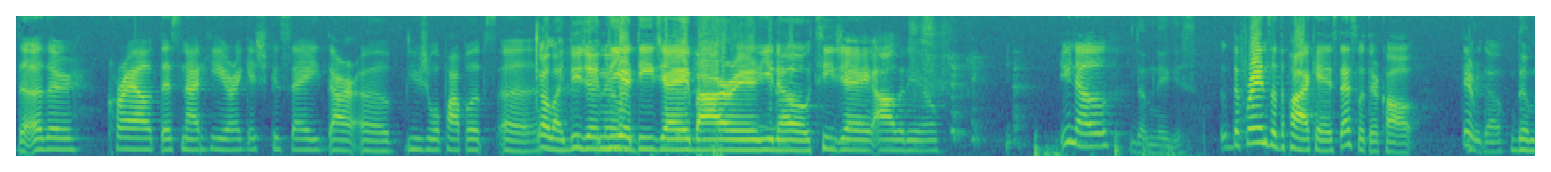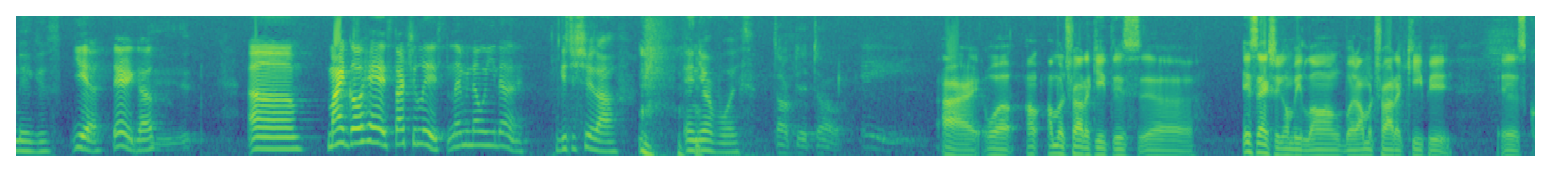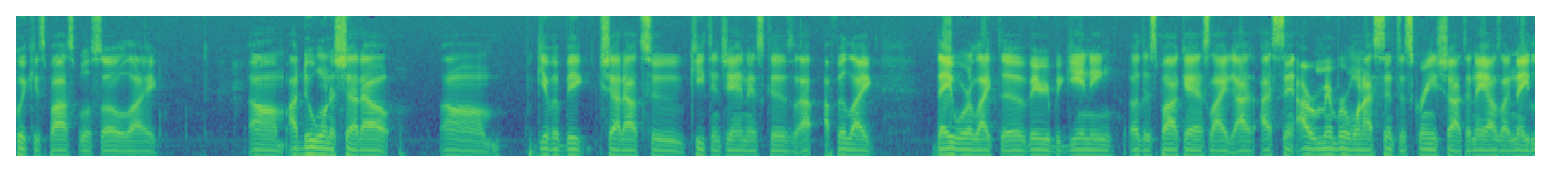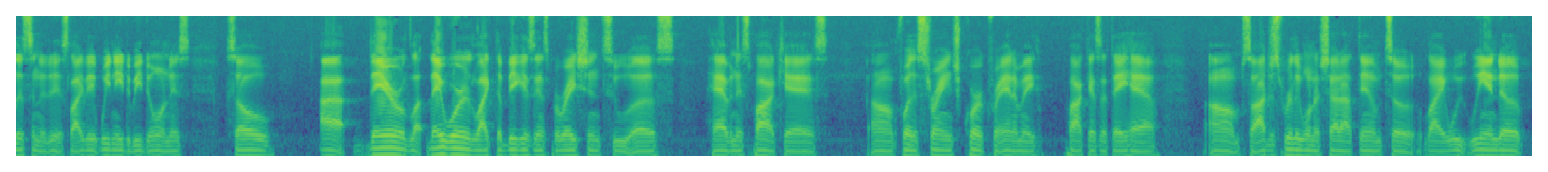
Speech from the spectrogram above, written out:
the other crowd that's not here. I guess you could say our uh, usual pop ups. Uh, Oh, like DJ now? yeah, DJ Byron. You know, TJ, all of them. You know, Them niggas. the friends of the podcast. That's what they're called. There we go. Them niggas. Yeah, there you go. Um, Mike, go ahead, start your list. Let me know when you're done. Get your shit off in your voice. Talk that talk. All right. Well, I'm, I'm gonna try to keep this. Uh, it's actually gonna be long, but I'm gonna try to keep it as quick as possible. So, like, um, I do want to shout out, um, give a big shout out to Keith and Janice because I, I feel like they were like the very beginning of this podcast. Like, I, I sent, I remember when I sent the screenshot to Nate, I was like, Nate, listen to this. Like, we need to be doing this. So, I they're they were like the biggest inspiration to us having this podcast um, for the strange quirk for anime podcast that they have. Um, so I just really want to shout out them to like we, we end up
